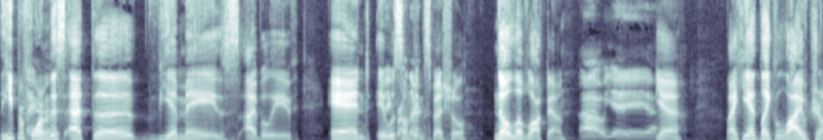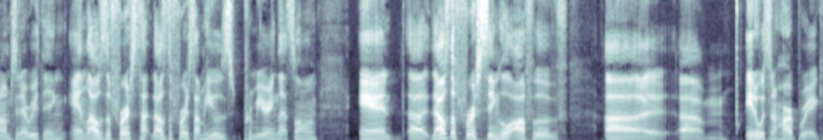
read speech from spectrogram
he performed were. this at the VMAs, I believe, and it Big was Brother? something special. No, Love Lockdown. Oh yeah, yeah, yeah. Yeah. Like he had like live drums and everything, and that was the first time. That was the first time he was premiering that song, and uh, that was the first single off of uh, um, 808s and Heartbreak.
